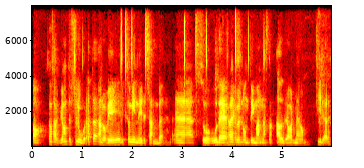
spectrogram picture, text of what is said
ja, som sagt, vi har inte förlorat än och vi är liksom inne i december. Eh, så, och det är väl någonting man nästan aldrig har varit med om tidigare.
